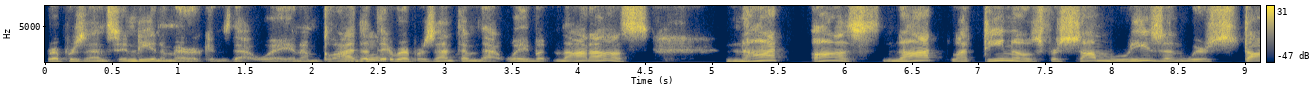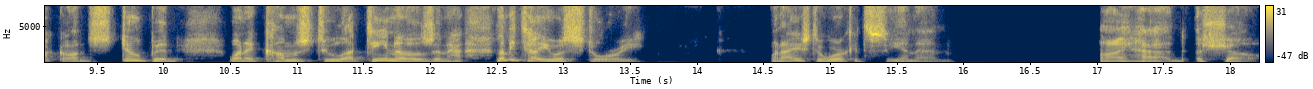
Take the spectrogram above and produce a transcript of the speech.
represents Indian Americans that way, and I'm glad Mhm. that they represent them that way, but not us. Not us, not Latinos. For some reason, we're stuck on stupid when it comes to Latinos. And how, let me tell you a story. When I used to work at CNN, I had a show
